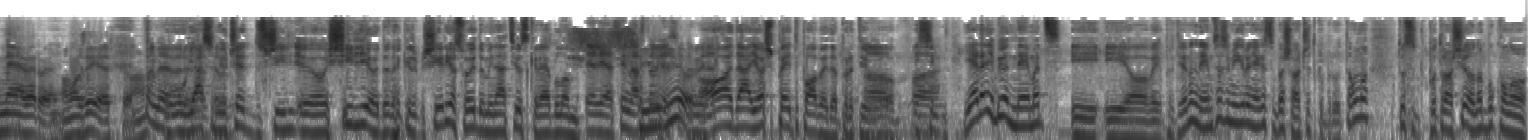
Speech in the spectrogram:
Ne verujem, a možda i jeste. Pa ne, U, verujem, ja sam da- juče šilj, e, šiljio, da ne kažem, širio svoju dominaciju s kreblom. Jel nastavio si Šilio? da mi... O, da, još pet pobjeda protiv... O, pa. mislim, jedan je bio Nemac i, i ovaj, protiv jednog Nemca sam igrao, njega sam baš očetko brutalno. Tu sam potrošio, ono, bukvalno,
